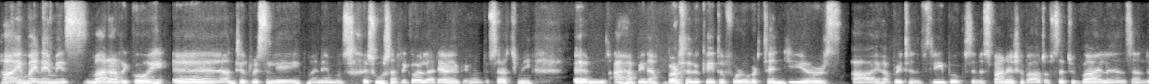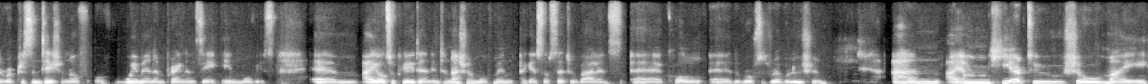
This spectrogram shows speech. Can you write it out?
hi, my name is Mara Ricoy. Uh, until recently, my name was Jesus Ricoy Lariaga, if you want to search me. Um, I have been a birth educator for over 10 years. I have written three books in Spanish about obstetric violence and the representation of, of women and pregnancy in movies. Um, I also created an international movement against obstetric violence uh, called uh, the Roses Revolution. And I am here to show my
